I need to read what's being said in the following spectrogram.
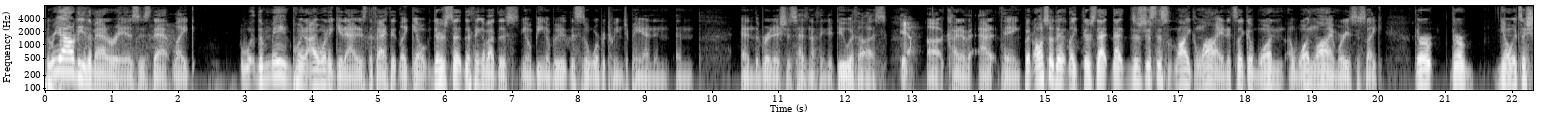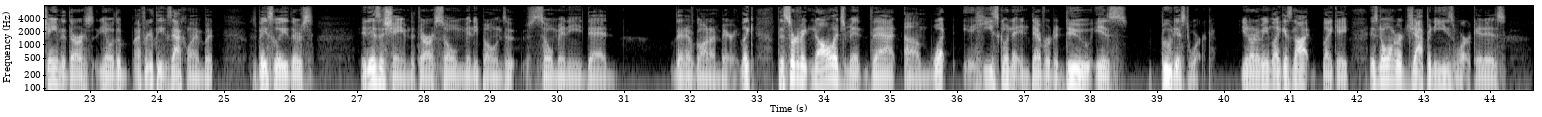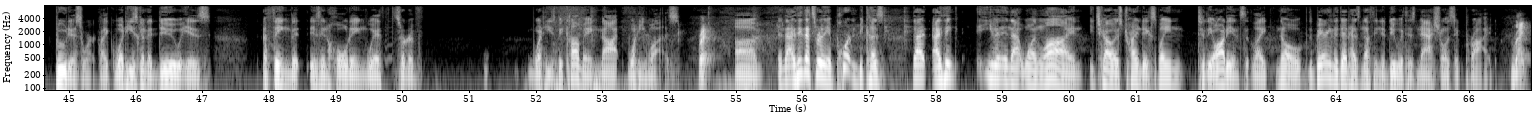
the reality of the matter is, is that like the main point I want to get at is the fact that like you know there's the, the thing about this you know being a this is a war between Japan and and and the British just has nothing to do with us. Yeah. Uh, kind of at thing, but also that like there's that that there's just this like line. It's like a one a one line where he's just like, there are there are you know it's a shame that there are you know the I forget the exact line, but it's basically there's it is a shame that there are so many bones, so many dead that have gone unburied. Like this sort of acknowledgement that um, what he's going to endeavor to do is Buddhist work. You know what I mean? Like it's not like a is no longer Japanese work. It is Buddhist work. Like what he's going to do is a thing that is in holding with sort of what he's becoming, not what he was. Right. Um, and I think that's really important because that I think even in that one line, Ichikawa is trying to explain to the audience that like, no, the burying the dead has nothing to do with his nationalistic pride. Right.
